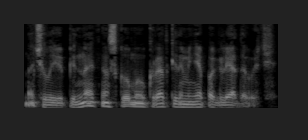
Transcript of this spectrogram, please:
начал ее пинать носком и украдкой на меня поглядывать.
